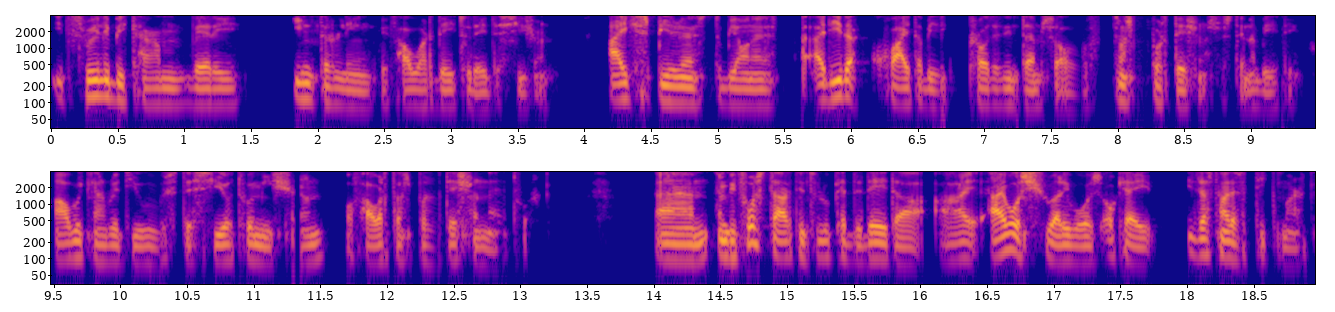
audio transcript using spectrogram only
It's really become very interlinked with our day-to-day decision. I experienced, to be honest, I did a quite a big project in terms of transportation sustainability, how we can reduce the CO2 emission of our transportation network. Um, and before starting to look at the data, I, I was sure it was, okay, it's just another tick mark.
